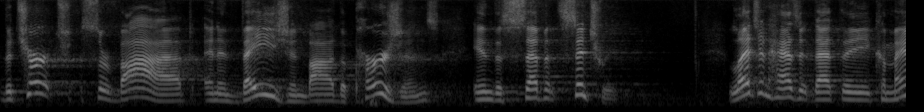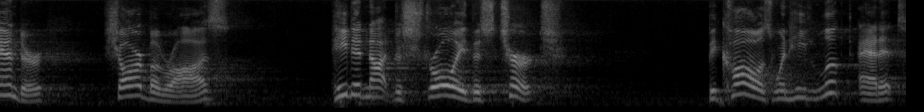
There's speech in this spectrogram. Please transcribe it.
the church survived an invasion by the Persians in the 7th century. Legend has it that the commander, Sharbaraz, he did not destroy this church because when he looked at it,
